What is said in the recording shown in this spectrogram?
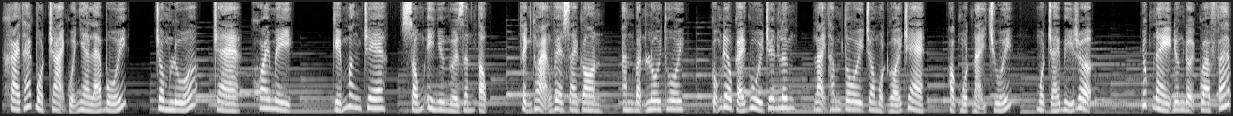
Khai thác bột trại của nhà lá bối, trồng lúa, trà, khoai mì, kiếm măng tre, sống y như người dân tộc. Thỉnh thoảng về Sài Gòn, ăn bận lôi thôi, cũng đeo cái gùi trên lưng, lại thăm tôi cho một gói trà hoặc một nải chuối, một trái bí rợ. Lúc này đừng đợi qua Pháp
